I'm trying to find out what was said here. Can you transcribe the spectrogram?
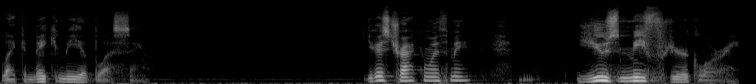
like, make me a blessing? You guys tracking with me? Use me for your glory.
